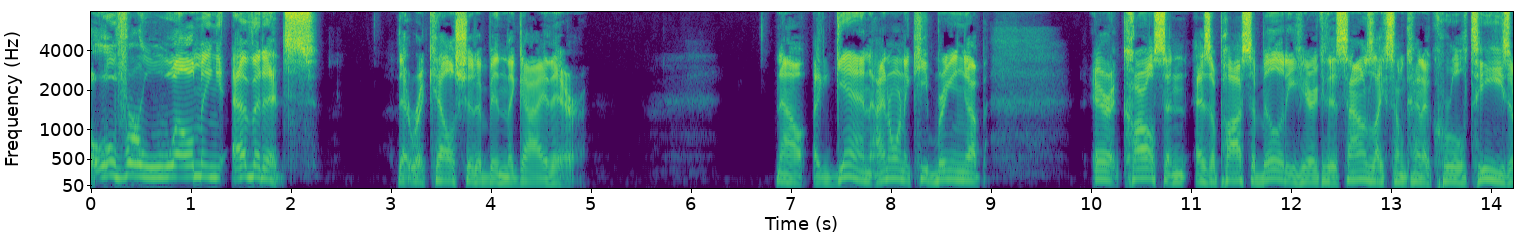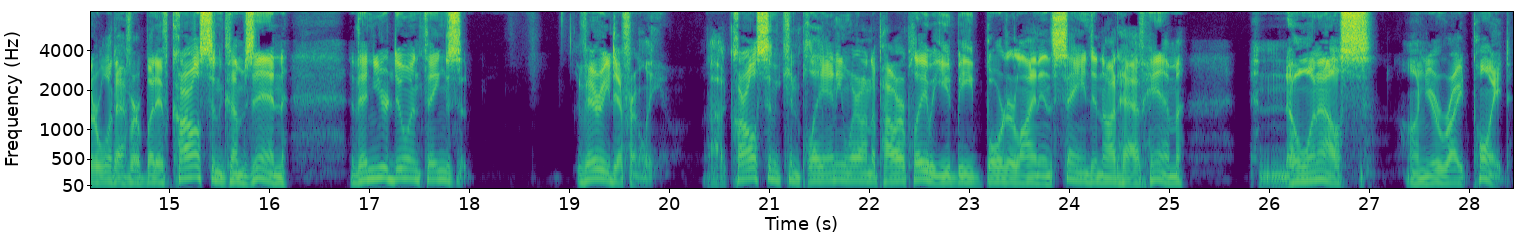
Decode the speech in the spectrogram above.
overwhelming evidence that Rakell should have been the guy there. Now, again, I don't want to keep bringing up Erik Karlsson as a possibility here because it sounds like some kind of cruel tease or whatever. But if Karlsson comes in, then you're doing things very differently. Uh, Karlsson can play anywhere on the power play, but you'd be borderline insane to not have him and no one else on your right point.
